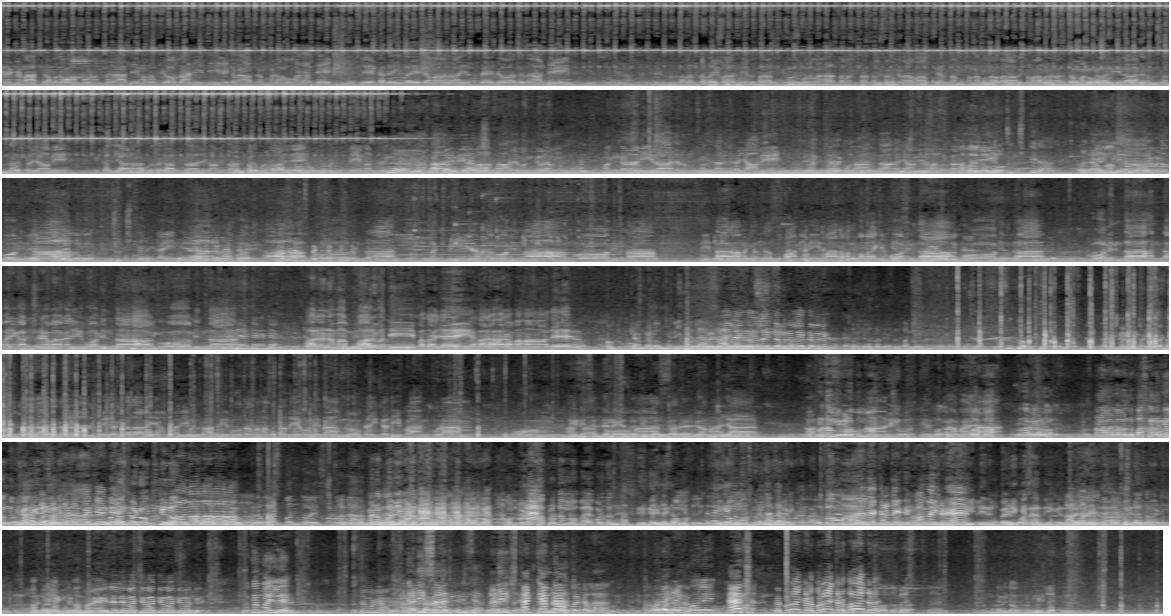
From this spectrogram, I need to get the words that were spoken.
हिरण्यमात्रमदो पूर्णं ददाति मदभ्योतानीति एकदा ब्रह्मणो वरते एकदैव यजमानायस्तेजो ददाति समस्तपरिवारदेवताभ्यो नमः समस्तसङ्कटावाप्यर्थं समस्तपराक्षमापणार्थं मङ्गलनीराजनं सन्दर्शयामि మంగళం మంగళనీలాజనం సందర్శయామి అక్షరకుశాంతారయామి నమస్కారమణ గోవింద ఇందిరారమణ గోవింద లక్ష్మీరమణ గోవింద గోవింద సీతారామచంద్ర స్వామి మీ గోవింద గోవింద ಗೋವಿಂದ ಹಂತವರಿಗೆ ಅಕ್ಷಯವಾಗಲಿ ಗೋವಿಂದ ಗೋವಿಂದ. ಹರ ನಮ ಪಾರ್ವತಿ ಪದಜೈ ಹರ ಹರ ಮಹಾದೇವ್. ಕ್ಯಾಮ್ರಾ ಡೌನ್ ಮಾಡಿ. ಶ್ರೀರಂಗದಾಮೇಶ್ವರಿಂ ಶ್ರೀರಂಗದಾಮೇಶ್ವರೀಂ ರಾಶೀಭೂತ ಸಮಸ್ತ ದೇವನಿತಾಂ ಲೋಕೈಕದೀಪಾಂ ಪುರಾಂ ಓಂ ಲೇಡೀಸ್ ಇಲ್ದೇನೆ ಎಲ್ಲ ದೀಪ ಪ್ರಥಮ ಪ್ರಥಮ ಪ್ರಥಮ ಭಯ ಪಡ್ತಾನೆ ಇಲ್ಲ ಪ್ರಥಮ ಇಲ್ಲಿ. ಗೊತ್ತಮ್ಮಣ್ಣ ಅವರು ready sir ready start camera action ಬರ್ರ ಈ ಕಡೆ ಬರ್ರ ಈ ಕಡೆ ಬರ್ರ ಈ ಕಡೆ.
